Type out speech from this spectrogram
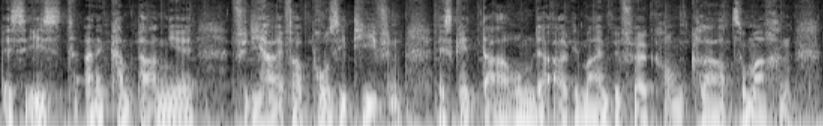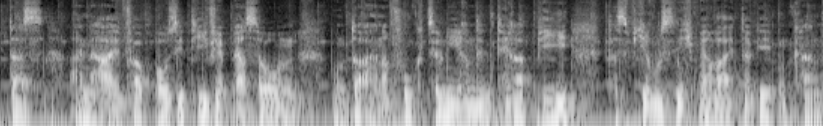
es ist eine Kampagne für die HIV-Positiven. Es geht darum, der Allgemeinbevölkerung klarzumachen, dass eine HIV-positive Person unter einer funktionierenden Therapie das Virus nicht mehr weitergeben kann.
